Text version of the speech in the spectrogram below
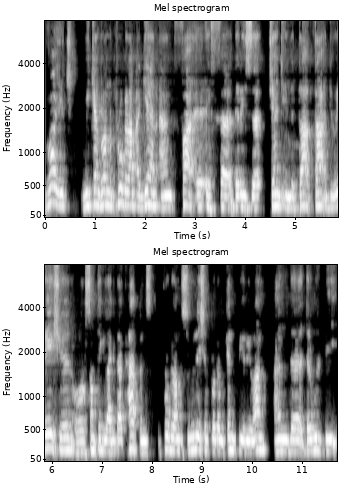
voyage, we can run the program again and fi- uh, if uh, there is a change in the ta- ta- duration or something like that happens, the program, the simulation program can be rerun and there will be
